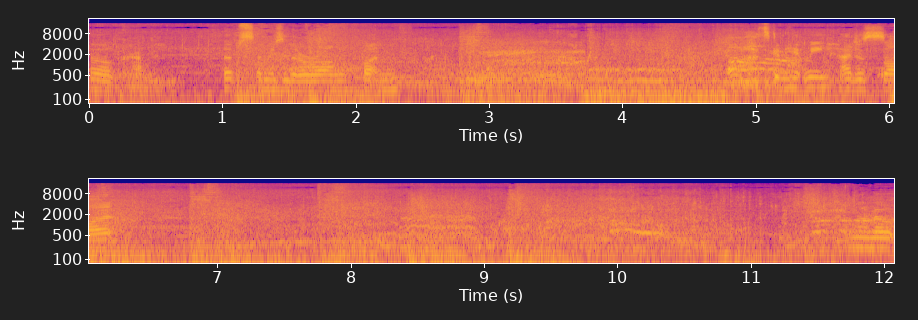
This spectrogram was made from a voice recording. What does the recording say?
Oh crap. Oops, I'm using the wrong button. Oh, it's gonna hit me. I just saw it. No, no,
